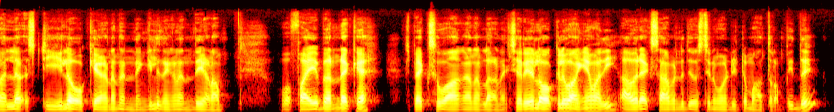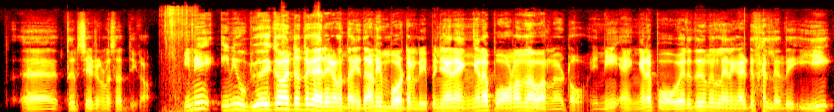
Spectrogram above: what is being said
വല്ല സ്റ്റീലോ ഒക്കെ ആണെന്നുണ്ടെങ്കിൽ നിങ്ങൾ എന്ത് ചെയ്യണം? ഫൈബറിന്റെ ഒക്കെ സ്പെക്സ് വാങ്ങുക എന്നുള്ളതാണ്. ചെറിയ ലോക്കൽ വാങ്ങിയാൽ മതി. ആ ഒരു എക്സാമിന്റെ ദിവസത്തിന് വേണ്ടിയിട്ട് മാത്രം. ഇത് തീർച്ചയായിട്ടും നിങ്ങൾ ശ്രദ്ധിക്കണം. ഇനി ഇനി ഉപയോഗിക്കാൻ പറ്റാത്ത കാര്യങ്ങൾ എന്താ? ഇതാണ് ഇമ്പോർട്ടന്റ് ഇപ്പം ഞാൻ എങ്ങനെ പോകണം എന്നാണ് പറഞ്ഞു കേട്ടോ. ഇനി എങ്ങനെ പോകരുത് എന്നുള്ളതിനെക്കാട്ടി നല്ലത് ഈ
